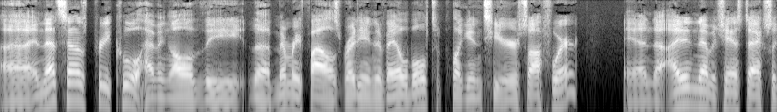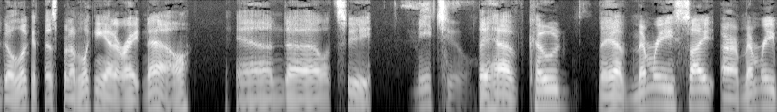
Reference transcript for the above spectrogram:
Uh, and that sounds pretty cool, having all of the, the memory files ready and available to plug into your software. And uh, I didn't have a chance to actually go look at this, but I'm looking at it right now. And uh, let's see. Me too. They have code. They have memory site or memory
